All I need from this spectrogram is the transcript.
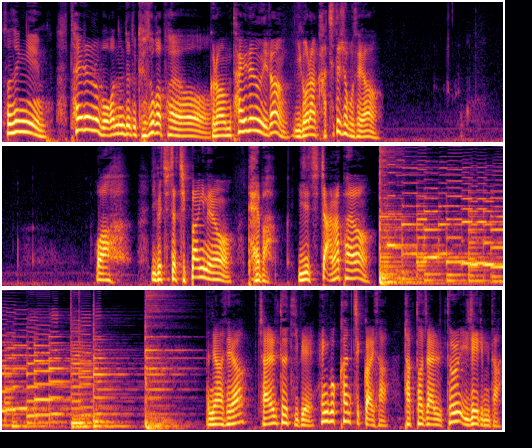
선생님, 타이레놀 먹었는데도 계속 아파요. 그럼 타이레놀이랑 이거랑 같이 드셔보세요. 와, 이거 진짜 직방이네요. 대박. 이제 진짜 안 아파요. 안녕하세요. 자일트 TV의 행복한 치과 의사 닥터 자일트 이재일입니다.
